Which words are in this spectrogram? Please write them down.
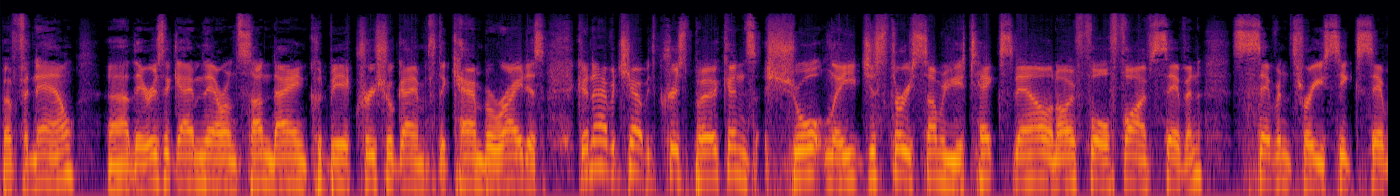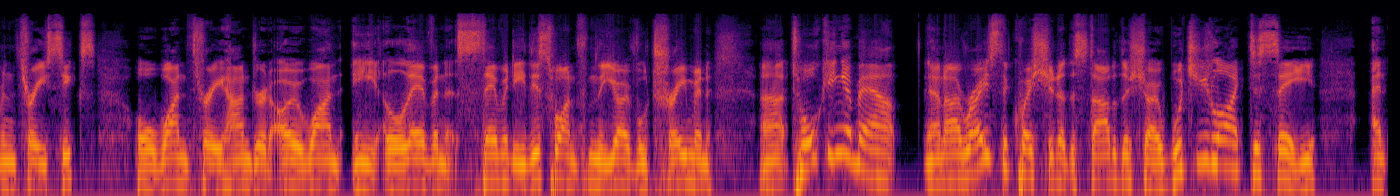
But for now, uh, there is a game there on Sunday and could be a crucial game for the Canberra Raiders. Going to have a chat with Chris Perkins shortly, just through some of your texts now on 0457 736 736 or 1300 01 1170. This one from the Oval Treeman uh, talking about and I raised the question at the start of the show would you like to see an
